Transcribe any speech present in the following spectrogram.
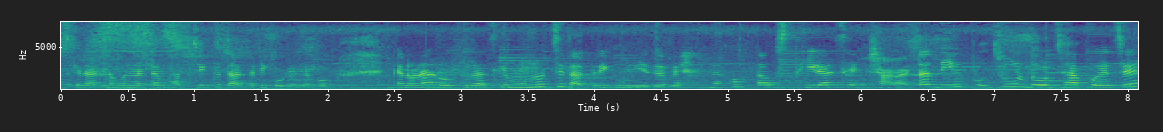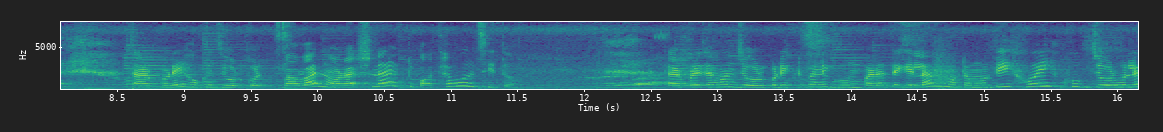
আজকে রান্নাবান্নাটা ভাবছি একটু তাড়াতাড়ি করে নেব। কেননা রতুর আজকে মনে হচ্ছে তাড়াতাড়ি ঘুমিয়ে যাবে। দেখো, তাও স্থির আছে। সারাটা দিন প্রচুর দৌড়ঝাঁপ হয়েছে। তারপরেই ওকে জোর কর বাবা, নড়াস না, একটু কথা বলছি তো। তারপরে যখন জোর করে একটুখানি ঘুম পাড়াতে গেলাম, মোটামুটি ওই খুব জোর হলে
